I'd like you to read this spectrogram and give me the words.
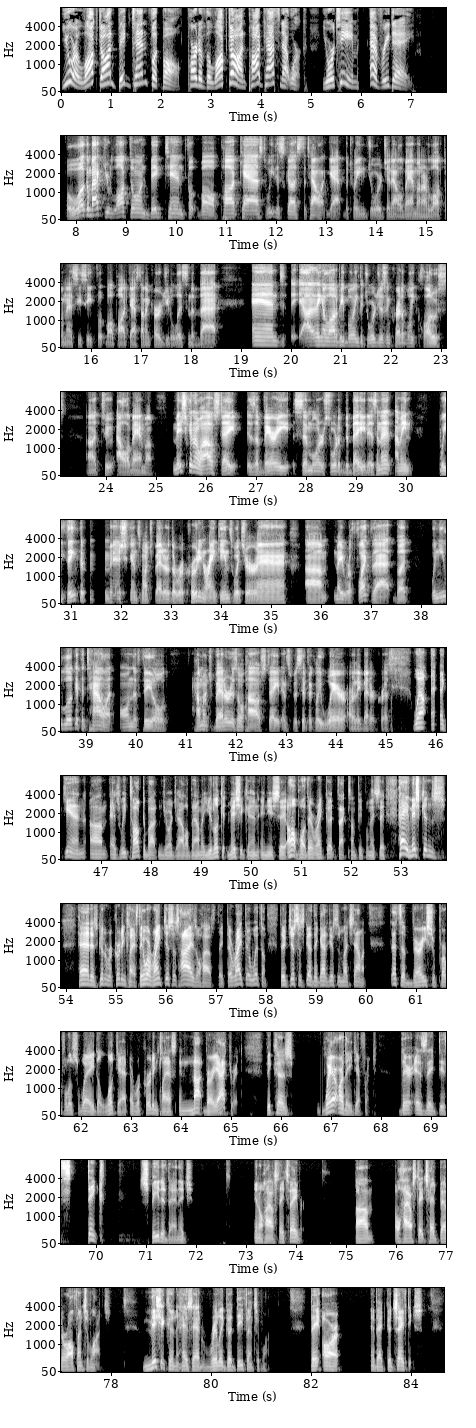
You are Locked On Big Ten Football, part of the Locked On Podcast Network. Your team every day. Welcome back to your Locked On Big Ten Football podcast. We discussed the talent gap between Georgia and Alabama on our Locked On SEC Football podcast. I'd encourage you to listen to that. And I think a lot of people think that Georgia is incredibly close uh, to Alabama. Michigan Ohio State is a very similar sort of debate, isn't it? I mean, we think that Michigan's much better. The recruiting rankings, which are eh, um, may reflect that, but when you look at the talent on the field, how much better is Ohio State, and specifically, where are they better, Chris? Well, again, um, as we talked about in Georgia, Alabama, you look at Michigan and you say, "Oh, boy, they're ranked good." In fact, some people may say, "Hey, Michigan's had as good a recruiting class. They were ranked just as high as Ohio State. They're right there with them. They're just as good. They got just as much talent." That's a very superfluous way to look at a recruiting class and not very accurate, because where are they different? There is a distinct speed advantage in Ohio State's favor. Um, Ohio State's had better offensive lines. Michigan has had really good defensive line. They are have had good safeties.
